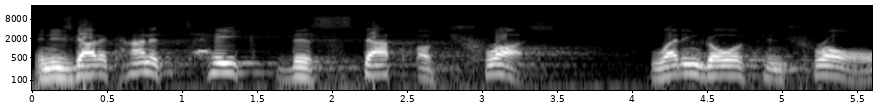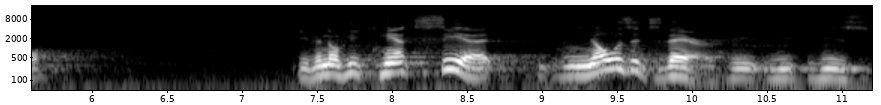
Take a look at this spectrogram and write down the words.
And he's got to kind of take this step of trust, letting go of control. Even though he can't see it, he knows it's there. He, he, he's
